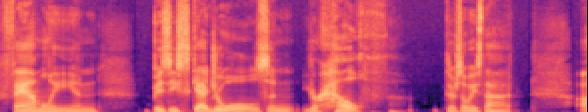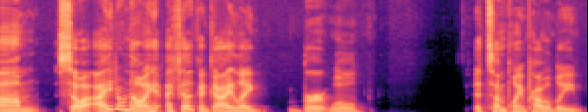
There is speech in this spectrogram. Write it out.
family and busy schedules and your health. There's always that um, so I don't know. I, I feel like a guy like Bert will at some point probably,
